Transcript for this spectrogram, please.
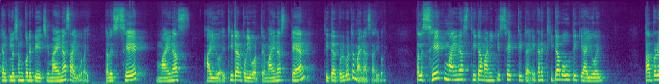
ক্যালকুলেশন করে পেয়েছি মাইনাস আই ওয়াই তাহলে সেক মাইনাস আই ওয়াই থিটার পরিবর্তে মাইনাস টেন থিটার পরিবর্তে মাইনাস আই ওয়াই তাহলে সেক মাইনাস থিটা মানে কি? সেক থিটা এখানে থিটা বলতে কি আই ওয়াই তারপরে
